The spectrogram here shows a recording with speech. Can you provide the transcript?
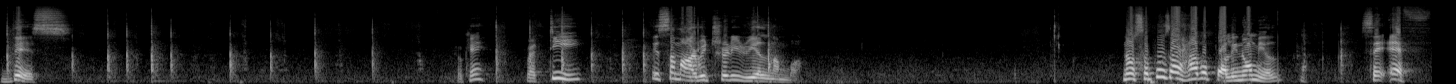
this, okay, where t is some arbitrary real number. Now suppose I have a polynomial, say f,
